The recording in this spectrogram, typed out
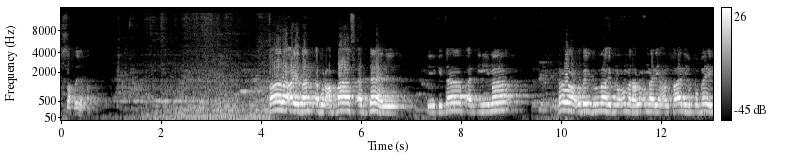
saxiixa qaala ayضa abu lcabaas addaani fii kitaab aliimaan rawaa cubaydاllaahi bn cmr alcmari can khaalihi qubayb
